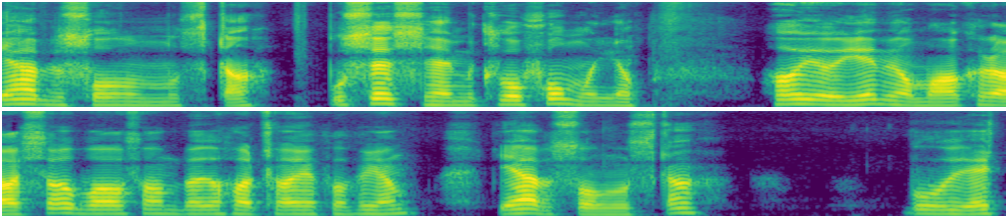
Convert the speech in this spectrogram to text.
Diğer bir sorumuzdan. Bu ses ne? Mikrofon mu yiyorum? Hayır yemiyorum arkadaşlar. Bazen böyle hata yapabiliyorum. Diğer bir sorumuzdan. Bu led.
